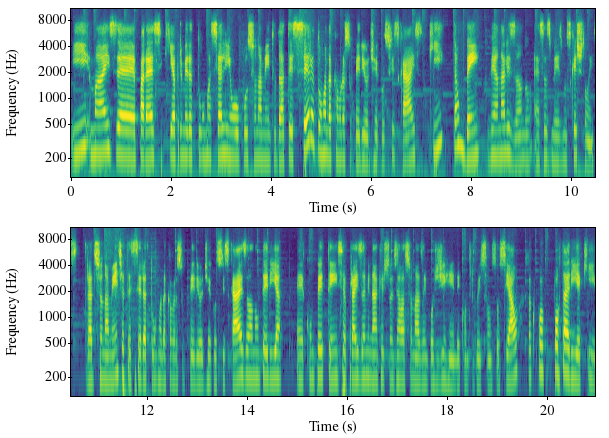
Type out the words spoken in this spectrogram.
e mas é, parece que a primeira turma se alinhou ao posicionamento da terceira turma da Câmara Superior de Recursos Fiscais, que também vem analisando essas mesmas questões. Tradicionalmente, a terceira turma da Câmara Superior de Recursos Fiscais ela não teria é, competência para examinar questões relacionadas a imposto de renda e contribuição social, só que a portaria que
